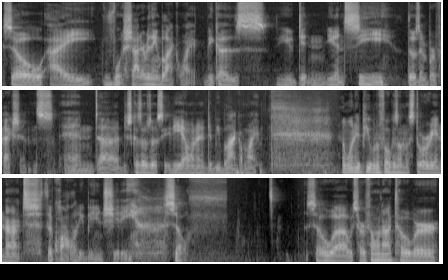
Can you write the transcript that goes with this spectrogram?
So I shot everything in black and white because you didn't you didn't see those imperfections, and uh, just because I was OCD, I wanted it to be black and white. I wanted people to focus on the story and not the quality being shitty. So so uh, we started filming in October,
